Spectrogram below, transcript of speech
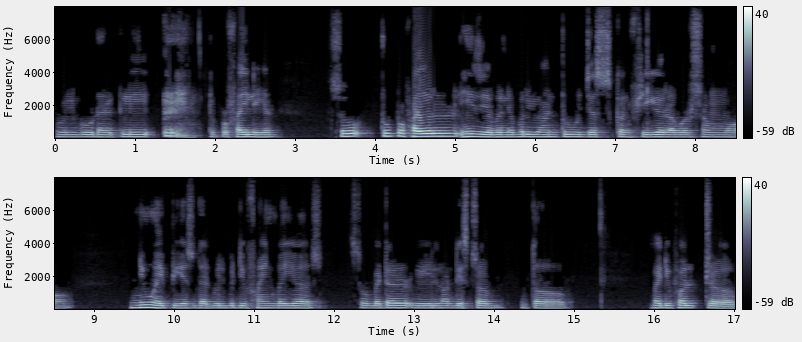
we'll go directly to profile here. So to profile is here whenever you want to just configure our some uh, new IPS that will be defined by us. So better we will not disturb the by default uh,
